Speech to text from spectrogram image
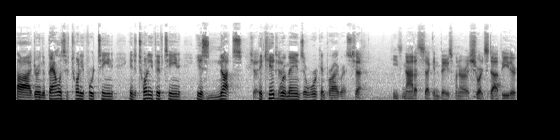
uh, during the balance of 2014 into 2015 is nuts. Check, the kid check. remains a work in progress. Chet, he's not a second baseman or a shortstop either.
